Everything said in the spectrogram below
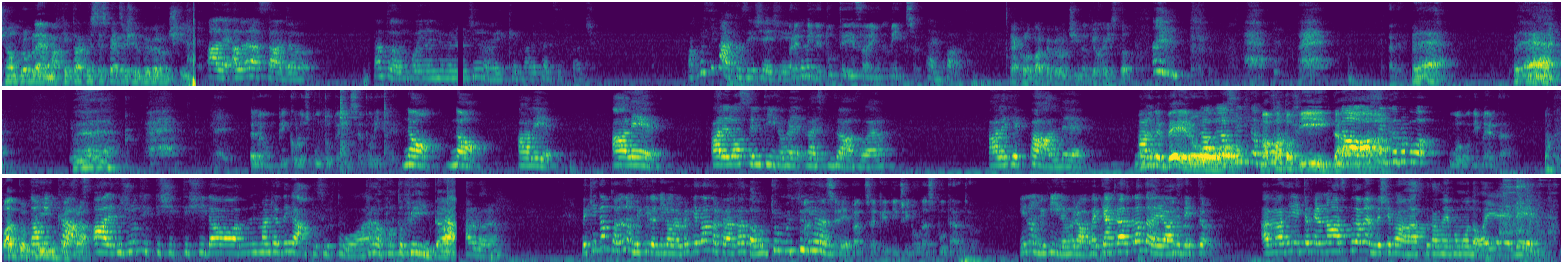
C'è un problema, che tra queste spezie c'è il peperoncino. Ale, allora assaggialo. Tanto un po' di peperoncino e che male pensi e faccio. Ma come si fa il coso di ceci? Prendile tutte e fai un mix. Eh, infatti. Eccolo qua il peperoncino, Dio Cristo. Ale, Eh, è un piccolo spunto per insaporire. No, no. Ale. Ale. Ale, l'ho sentito che l'hai sputato, eh. Ale, che palle. Ma Ale, non è vero! l'ho- l'ho sentito Ma ha proprio- fatto finta! No, ho sentito proprio... Uomo di merda. Ha fatto No, mi finta! incazzo. fra. Ale, ti giuro, ti, ti, ci- ti ci do il mangiare dei gatti sul tuo, eh. Fra, ho fatto finta! Allora. Perché tanto io non mi fido di loro, perché tanto anche l'altra volta non ci ho messo Ma sei niente. pazza che dici non ha sputato. Io non mi fido però, perché anche l'altra volta avevate detto... Avevate detto che non aveva sputato e invece poi aveva sputato nei pomodori, è vero.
